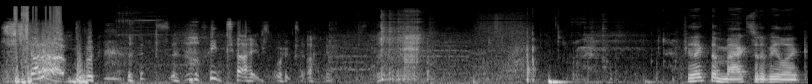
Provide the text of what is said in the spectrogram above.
Shut up. we died four times. I feel like the max would be like,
